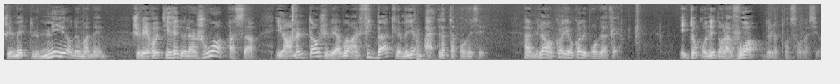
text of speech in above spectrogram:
je vais mettre le meilleur de moi-même, je vais retirer de la joie à ça, et en même temps, je vais avoir un feedback qui va me dire Ah, là, tu as progressé. Ah, mais là encore, il y a encore des progrès à faire. Et donc, on est dans la voie de la transformation.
